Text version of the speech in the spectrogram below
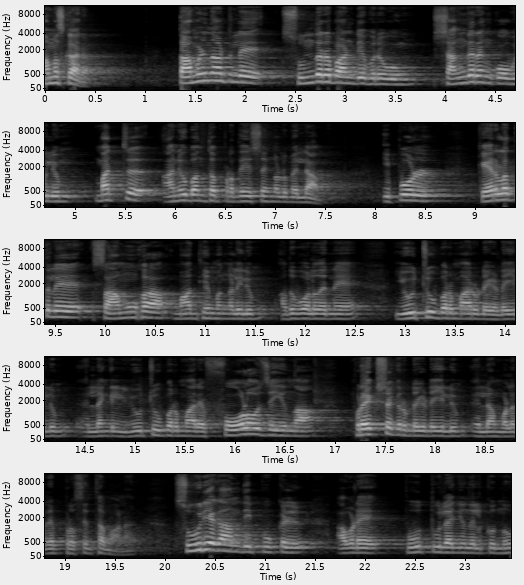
നമസ്കാരം. തമിഴ്നാട്ടിലെ സുന്ദരപാണ്ഡ്യപുരവും ശങ്കരൻകോവിലും മറ്റ് അനുബന്ധ പ്രദേശങ്ങളുമെല്ലാം ഇപ്പോൾ കേരളത്തിലെ സമൂഹ മാധ്യമങ്ങളിലും അതുപോലെ തന്നെ യൂട്യൂബർമാരുടെ ഇടയിലും അല്ലെങ്കിൽ യൂട്യൂബർമാരെ ഫോളോ ചെയ്യുന്ന പ്രേക്ഷകരുടെ ഇടയിലും എല്ലാം വളരെ പ്രസിദ്ധമാണ്. സൂര്യകാന്തി പൂക്കൾ അവിടെ പൂത്തുലഞ്ഞു നിൽക്കുന്നു.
